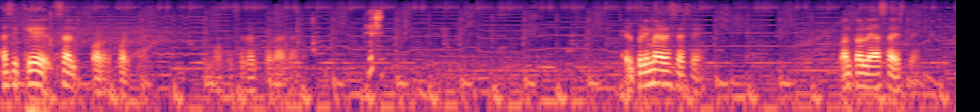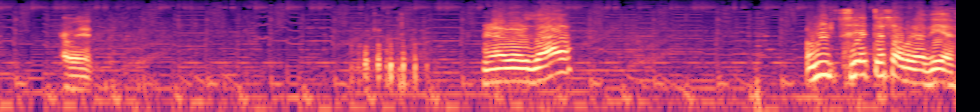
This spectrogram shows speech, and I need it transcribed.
Así que sal por la puerta. Como que sal por acá. El primero es ese. ¿Cuánto le das a este? A ver. La verdad, un 7 sobre 10.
